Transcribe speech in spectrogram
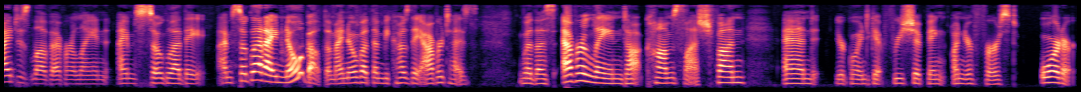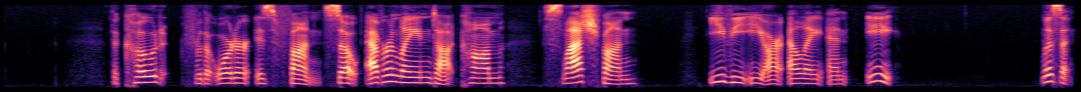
I just love Everlane. I'm so glad they I'm so glad I know about them. I know about them because they advertise with us. Everlane.com slash fun, and you're going to get free shipping on your first order. The code for the order is fun. So everlane.com slash fun, E V E R L A N E. Listen,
